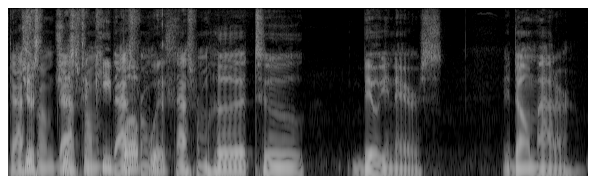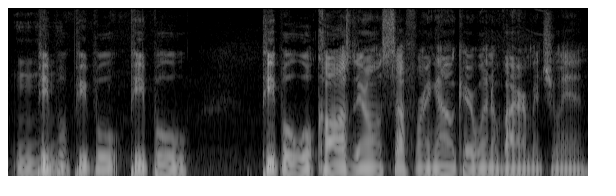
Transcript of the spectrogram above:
That's just, from just that's to from keep that's up from with. that's from hood to billionaires. It don't matter. Mm-hmm. People people people people will cause their own suffering. I don't care what environment you in.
